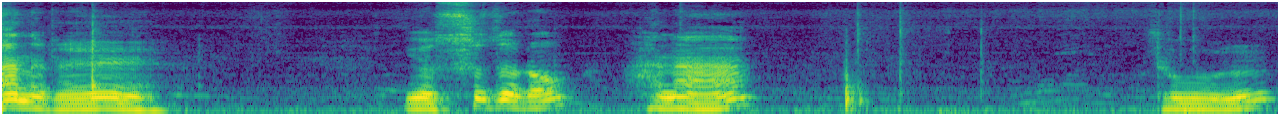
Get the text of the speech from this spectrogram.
마늘을 요 수저로 하나 둘셋넷.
